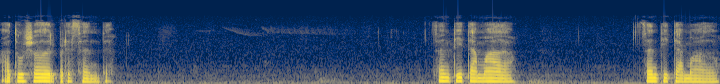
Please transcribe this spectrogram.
a tu yo del presente. Sentite amada, sentite amado.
